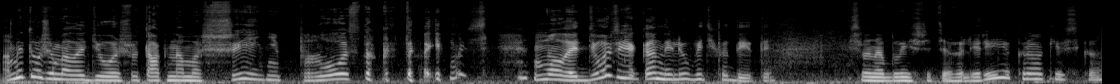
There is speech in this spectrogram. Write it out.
А ми теж молодіж, так на машині, просто катаємось. Молодіж, яка не любить ходити. Ось вона ближче ця галерея краківська.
